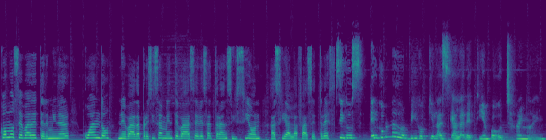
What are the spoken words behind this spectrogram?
¿cómo se va a determinar cuándo Nevada precisamente va a hacer esa transición hacia la fase 3? Sí, el gobernador dijo que la escala de tiempo o timeline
